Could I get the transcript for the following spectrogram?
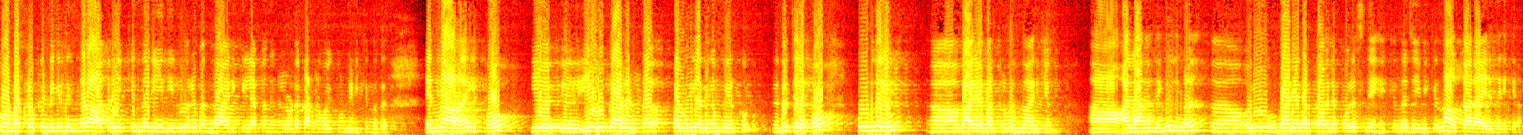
കോണ്ടാക്റ്റും ഒക്കെ ഉണ്ടെങ്കിൽ നിങ്ങൾ ആഗ്രഹിക്കുന്ന രീതിയിലുള്ള ഒരു ബന്ധമായിരിക്കില്ല ഇപ്പൊ നിങ്ങളിലൂടെ കടന്നുപോയിക്കൊണ്ടിരിക്കുന്നത്. എന്നാണ് ഇപ്പോ ഈ ഒരു കാർഡ് എടുത്ത പകുതിയിലധികം പേർക്കും ഇത് ചിലപ്പോ കൂടുതലും ഭാര്യ ഭർത്തൃ ബന്ധമായിരിക്കും. അല്ലാന്നുണ്ടെങ്കിൽ നിങ്ങൾ ഒരു ഭാര്യ ഭർത്താവിനെ പോലെ സ്നേഹിക്കുന്ന ജീവിക്കുന്ന ആൾക്കാരായിരുന്നിരിക്കണം.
